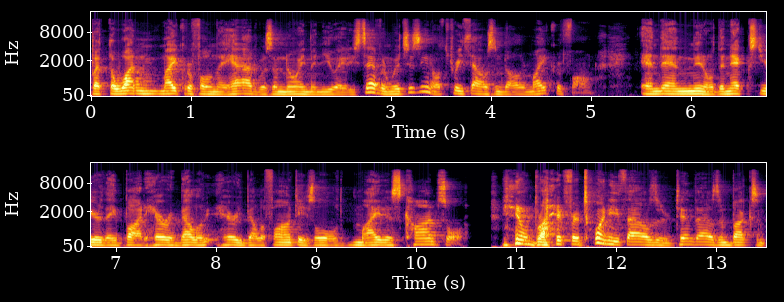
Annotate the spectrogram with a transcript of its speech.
but the one microphone they had was a neumann u87 which is you know $3000 microphone. And then you know the next year they bought harry, harry belafonte's old midas console you know brought it for 20000 or 10000 bucks and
